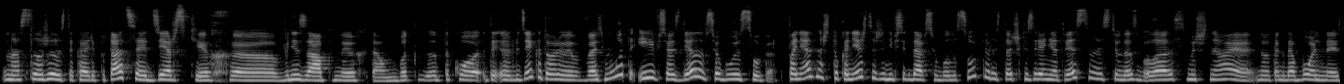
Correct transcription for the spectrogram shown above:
у нас сложилась такая репутация дерзких, э, внезапных, там, вот такого, э, людей, которые возьмут и все сделают, все будет супер. Понятно, что, конечно же, не всегда все было супер, и с точки зрения ответственности ответственности у нас была смешная, но тогда больная,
